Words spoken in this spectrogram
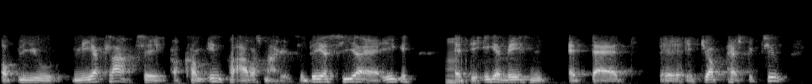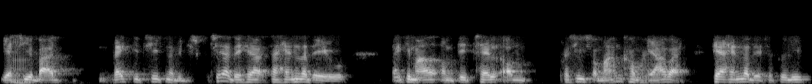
og blive mere klar til at komme ind på arbejdsmarkedet. Så det, jeg siger, er ikke, mm. at det ikke er væsentligt, at der er et, øh, et jobperspektiv. Jeg siger bare, at rigtig tit, når vi diskuterer det her, så handler det jo rigtig meget om det tal om præcis, hvor mange kommer i arbejde. Her handler det selvfølgelig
